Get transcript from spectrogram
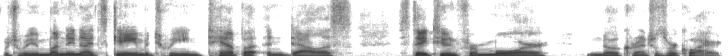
which will be Monday night's game between Tampa and Dallas. Stay tuned for more. No credentials required.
